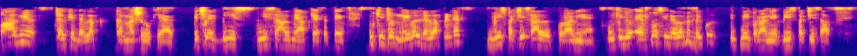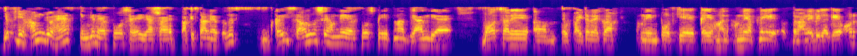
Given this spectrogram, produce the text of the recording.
बाद में चल के डेवलप करना शुरू किया है। पिछले 20 20 साल में आप कह सकते हैं। उनकी जो नेवल डेवलपमेंट है 20-25 साल पुरानी है। उनकी जो एयरफोर्स की डेवलपमेंट बिल्कुल इतनी पुरानी है 20-25 साल। जबकि हम जो है इंडियन एयरफोर्स है या शायद पाकिस्तान एयरफोर्स है कई सालों से हमने एयरफोर्स पे इतना ध्यान दिया है। बहुत सारे फाइटर एयरक्राफ्ट हमने इंपोर्ट किए, कई हम हमने अपने बनाने भी लगे और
